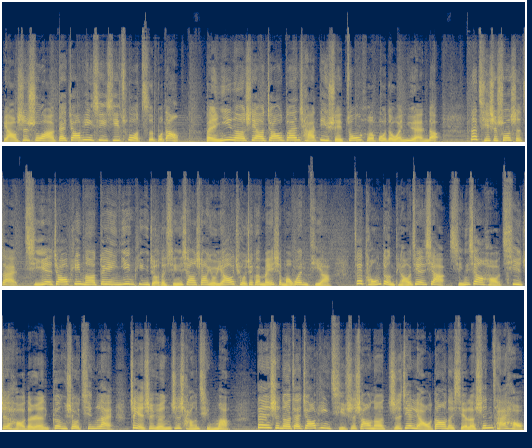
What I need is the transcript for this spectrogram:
表示说啊，该招聘信息措辞不当，本意呢是要招端茶递水综合部的文员的。那其实说实在，企业招聘呢，对应应聘者的形象上有要求，这个没什么问题啊。在同等条件下，形象好、气质好的人更受青睐，这也是人之常情嘛。但是呢，在招聘启事上呢，直截了当的写了身材好，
